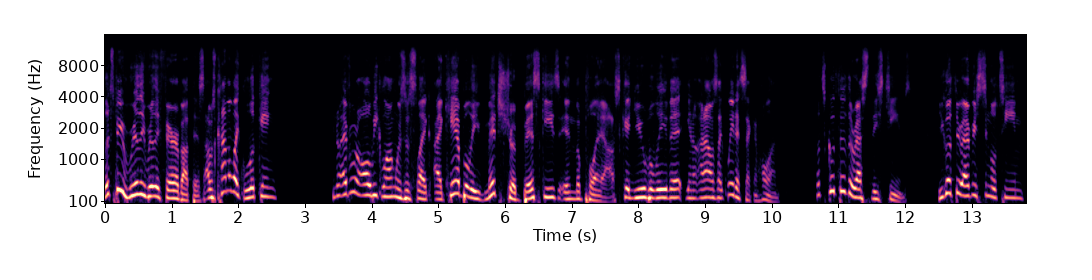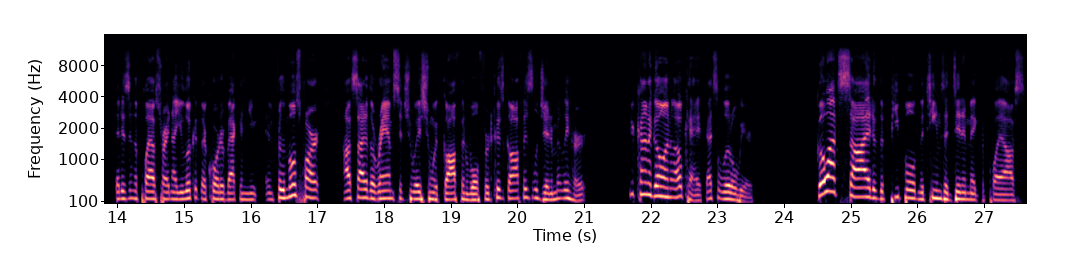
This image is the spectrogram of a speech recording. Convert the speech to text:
let's be really, really fair about this. I was kind of like looking, you know, everyone all week long was just like, I can't believe Mitch Trubisky's in the playoffs. Can you believe it? You know, and I was like, wait a second, hold on. Let's go through the rest of these teams. You go through every single team that is in the playoffs right now. You look at their quarterback, and you, and for the most part, outside of the Rams situation with Goff and Wolford, because Goff is legitimately hurt, you're kind of going, okay, that's a little weird go outside of the people and the teams that didn't make the playoffs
